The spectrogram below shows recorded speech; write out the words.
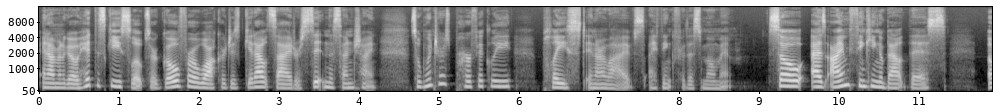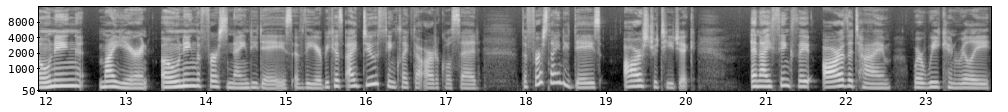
and I'm going to go hit the ski slopes or go for a walk or just get outside or sit in the sunshine. So winter is perfectly placed in our lives, I think, for this moment. So as I'm thinking about this, owning my year and owning the first 90 days of the year, because I do think, like the article said, the first 90 days are strategic. And I think they are the time where we can really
